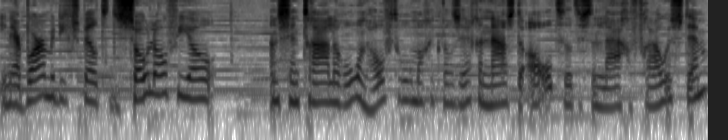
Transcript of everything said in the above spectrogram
In Erbarmen die speelt de solo-viool een centrale rol, een hoofdrol mag ik wel zeggen, naast de alt, dat is een lage vrouwenstem.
